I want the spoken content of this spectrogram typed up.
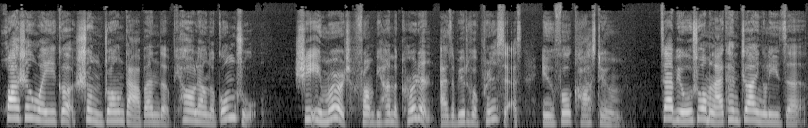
化身为一个盛装打扮的漂亮的公主。She emerged from behind the curtain as a beautiful princess in full costume。再比如说，我们来看这样一个例子：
